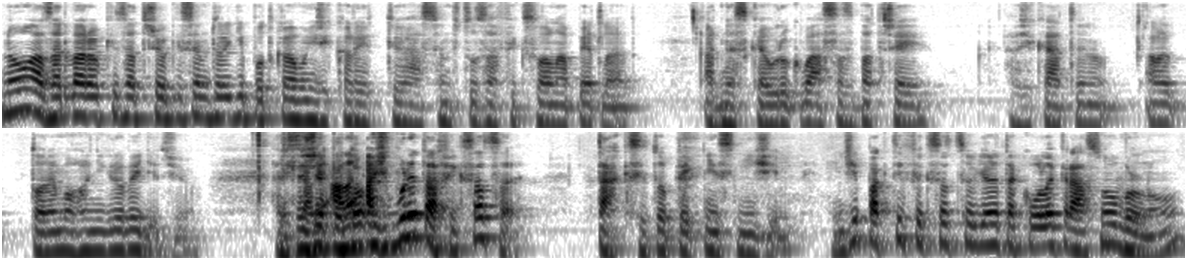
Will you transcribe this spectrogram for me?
No a za dva roky, za tři roky jsem ty lidi potkal a oni říkali, ty, já jsem to zafixoval na pět let. A dneska je úroková sazba 3. A říkáte, no, ale to nemohl nikdo vědět, že jo? A říkali, že ale to... až bude ta fixace, tak si to pěkně snížím. Jenže pak ty fixace udělaly takovouhle krásnou vlnu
